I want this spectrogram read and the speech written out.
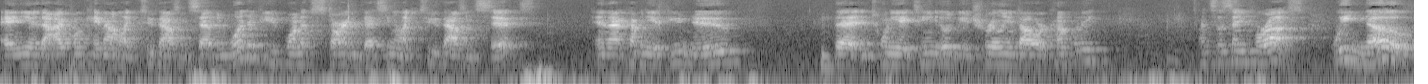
and you know the iPhone came out like 2007, what if you wanted to start investing in like 2006 in that company if you knew that in 2018 it would be a trillion dollar company? It's the same for us. We know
